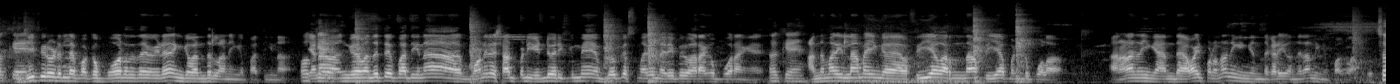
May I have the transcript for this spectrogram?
ஓகே ஜிபி ரோடில் பக்கம் போகிறத விட இங்கே வந்துடலாம் நீங்கள் பார்த்தீங்கன்னா Okay. ஏன்னா அங்கே வந்துட்டு பார்த்தீங்கன்னா மாநில ஸ்டார்ட் பண்ணி எண்டு வரைக்குமே புரோக்கர்ஸ் மாதிரி நிறைய பேர் வராங்க போகிறாங்க ஓகே அந்த மாதிரி இல்லாமல் இங்கே ஃப்ரீயாக வரந்தா ஃப்ரீயாக பண்ணிட்டு போகலாம் அதனால் நீங்கள் அந்த அவாய்ட் பண்ணணும்னா நீங்கள் இங்கே இந்த கடை வந்தீங்கன்னா நீங்கள் பார்க்கலாம். ஸோ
